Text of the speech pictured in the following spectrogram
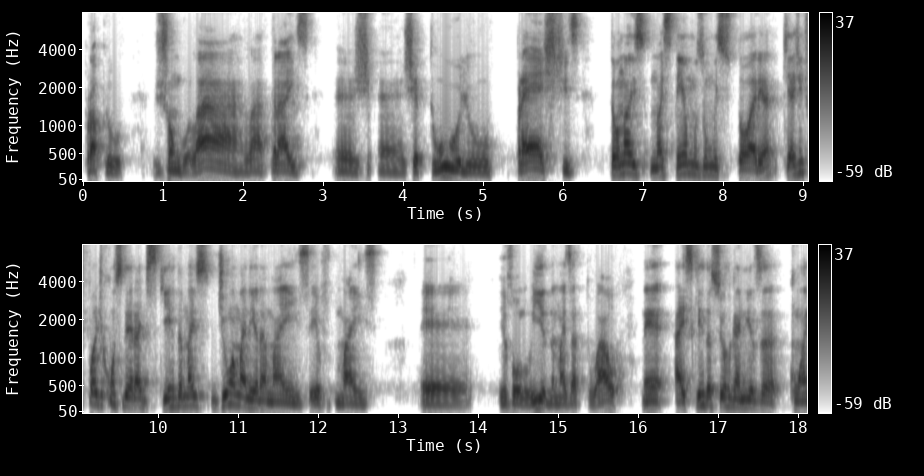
próprio João Goulart, lá atrás, é, é, Getúlio, Prestes. Então, nós, nós temos uma história que a gente pode considerar de esquerda, mas de uma maneira mais, mais é, evoluída, mais atual. Né? A esquerda se organiza com a,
